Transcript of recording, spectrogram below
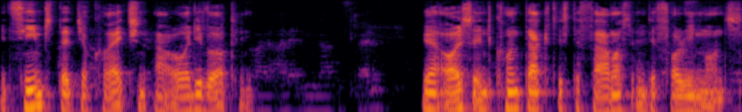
It seems that your corrections are already working. We are also in contact with the farmers in the following months,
